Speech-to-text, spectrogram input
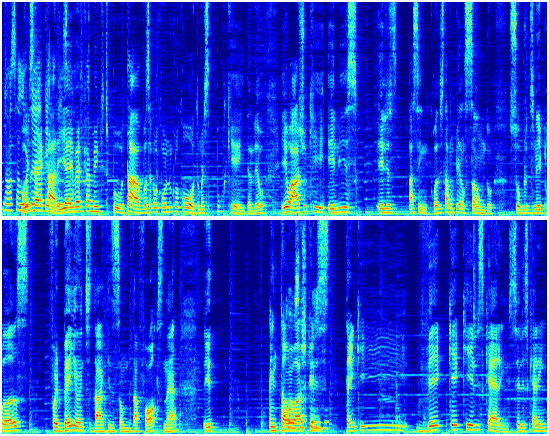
Nossa, Pois é, bem cara. E aí vai ficar meio que tipo, tá, você colocou um e não colocou outro, mas por quê, entendeu? Eu acho que eles. Eles. Assim, quando eles estavam pensando sobre o Disney Plus, foi bem antes da aquisição da Fox, né? E. Então Com eu acho que certeza. eles têm que ver o que, que eles querem. Se eles querem.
